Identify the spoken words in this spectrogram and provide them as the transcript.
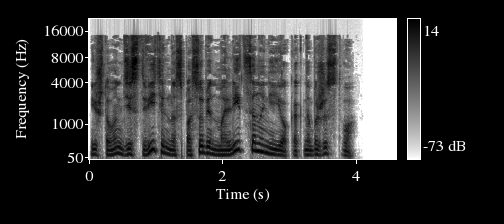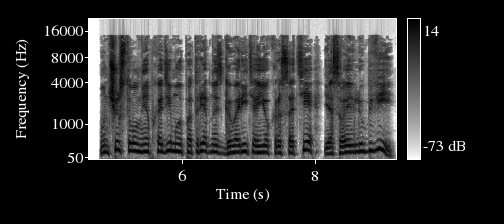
и что он действительно способен молиться на нее, как на божество. Он чувствовал необходимую потребность говорить о ее красоте и о своей любви,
